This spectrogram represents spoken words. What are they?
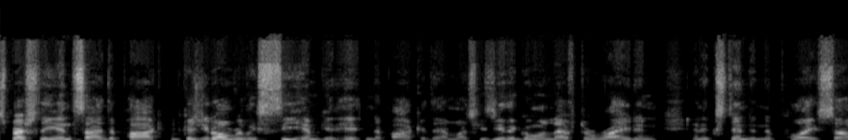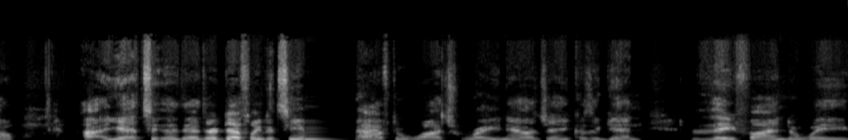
especially inside the pocket, because you don't really see him get hit in the pocket that much. He's either going left or right and and extending the play. So, uh, yeah, t- they're, they're definitely the team you have to watch right now, Jay, because again, they find a way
